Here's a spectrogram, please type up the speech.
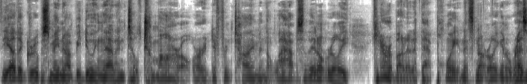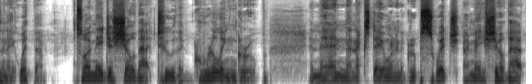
the other groups may not be doing that until tomorrow or a different time in the lab. So they don't really care about it at that point and it's not really going to resonate with them. So I may just show that to the grilling group. And then the next day when the groups switch, I may show that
